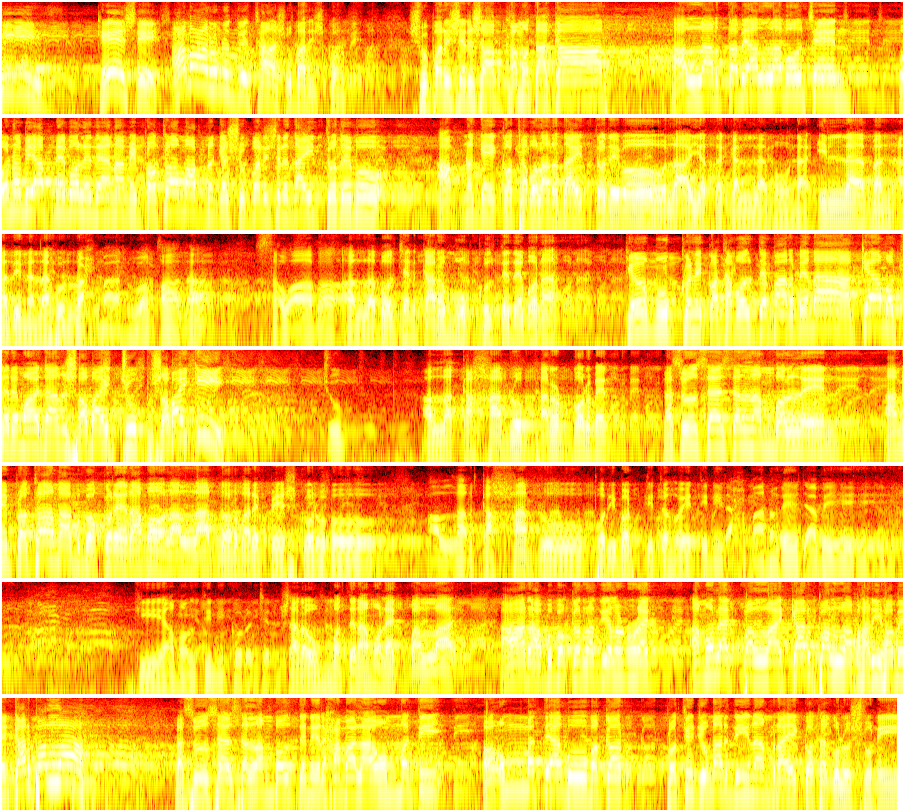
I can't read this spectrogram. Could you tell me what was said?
ইজ কে সে? আমার অনুমতি ছাড়া সুপারিশ করবে। সুপারিশের সব ক্ষমতা কার? আল্লাহর তবে আল্লাহ বলছেন, ও নবী, আপনি বলে দেন, আমি প্রথম আপনাকে সুপারিশের দায়িত্ব দেব। আপনাকে কথা বলার দায়িত্ব দেব। মান রহমান আল্লাহ বলছেন, কারও মুখ খুলতে দেব না। কেউ মুখ খুলে কথা বলতে পারবে না। কেয়ামতের ময়দান সবাই চুপ। সবাই কি? চুপ। আল্লাহ কাহার রূপ ধারণ করবেন? রাসূল সাল্লাম বললেন, আমি প্রথম আবু বকরের আমল আল্লাহর দরবারে পেশ করব। আল্লাহর কাহার রূপ পরিবর্তিত হয়ে তিনি রাহমান হয়ে যাবে। কি আমল তিনি করেছেন? সারা উম্মতের আমল এক পাল্লায়। আর আবু বকর রাদিয়াল্লাহুর এক আমল এক পাল্লায়। কার পাল্লা ভারী হবে? কার পাল্লা? রাসূল সাল্লাম বলতেন এর হামালা উম্মতি উম্মতে আবু বকর, প্রতি জুমার দিন আমরা এই কথাগুলো শুনি।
